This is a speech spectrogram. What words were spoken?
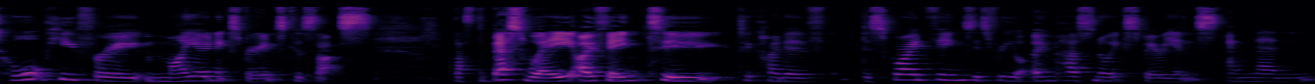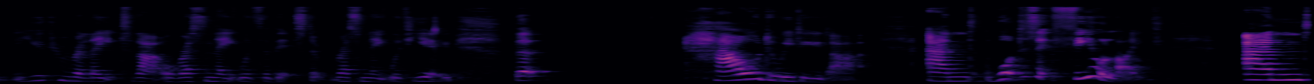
talk you through my own experience because that's that's the best way I think to to kind of describe things is through your own personal experience and then you can relate to that or resonate with the bits that resonate with you. But how do we do that? And what does it feel like? And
